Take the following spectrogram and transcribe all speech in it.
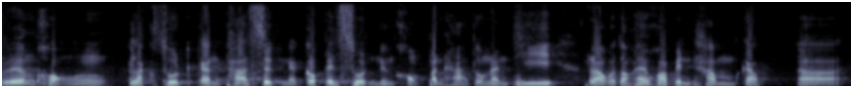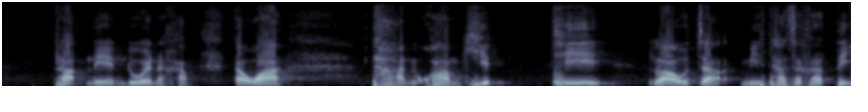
เรื่องของหลักสูตรการพาศึกเนี่ยก็เป็นส่วนหนึ่งของปัญหาตรงนั้นที่เราก็ต้องให้ความเป็นธรรมกับพระเนนด้วยนะครับ แต่ว่าฐานความคิดที่เราจะมีทัศนคติ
